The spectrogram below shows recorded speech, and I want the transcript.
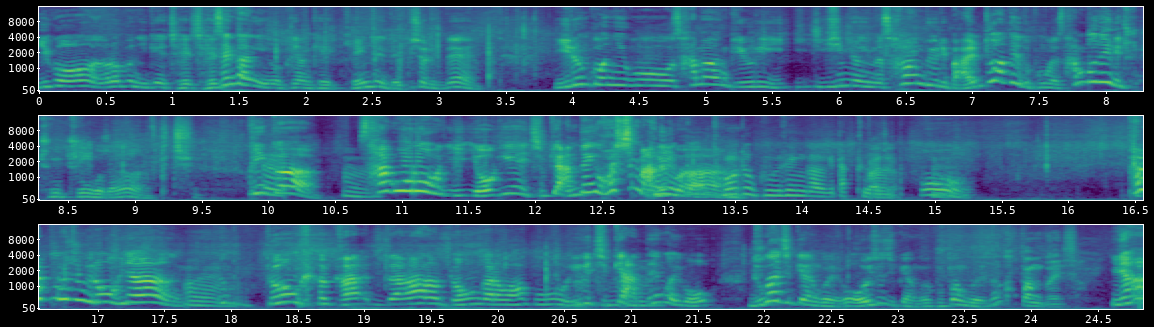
이거 여러분 이게 제, 제 생각이 이거 그냥 개, 개인적인 뇌피셜인데 70건이고 사망 비율이 20명이면 사망 비율이 말도 안 되게 높은 거예요. 3분의 1이 죽, 죽, 은 거잖아. 그치. 그러니까 음. 사고로 이, 여기에 집계 안된 게 훨씬 많은 그러니까 거야. 저도 그 생각이 딱 들어요. 맞아. 어. 팔 부러지고 이런 거 그냥 음. 병원 가, 가 나가라 병원 가라고 하고 이게 집계 안된 거 이거 어- 누가 집계한 거예요? 이거 어디서 집계한 거예요? 국방부에서? 국방부에서. 내가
